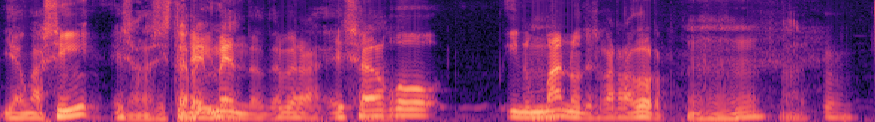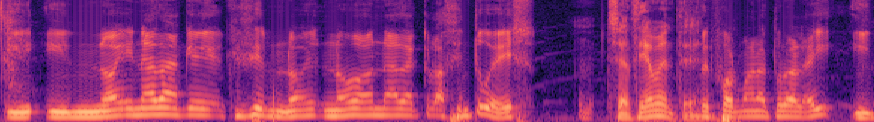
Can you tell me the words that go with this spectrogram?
Y aún así es, aún así es tremendo, de verdad. Es algo inhumano, desgarrador. Ujú, vale. Y, y no hay nada que, que decir, no, no nada que lo acentúe, es Sencillamente. de forma natural ahí y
